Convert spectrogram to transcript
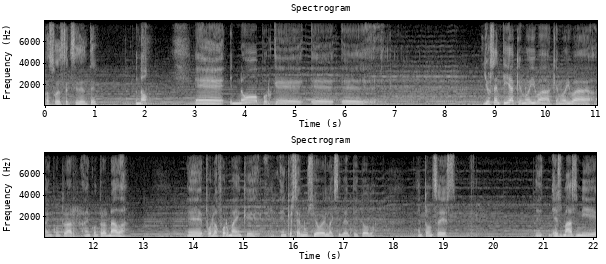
pasó este accidente? No. Eh, no, porque eh, eh, yo sentía que no iba, que no iba a encontrar, a encontrar nada por la forma en que, en que se anunció el accidente y todo. Entonces, es más, ni,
